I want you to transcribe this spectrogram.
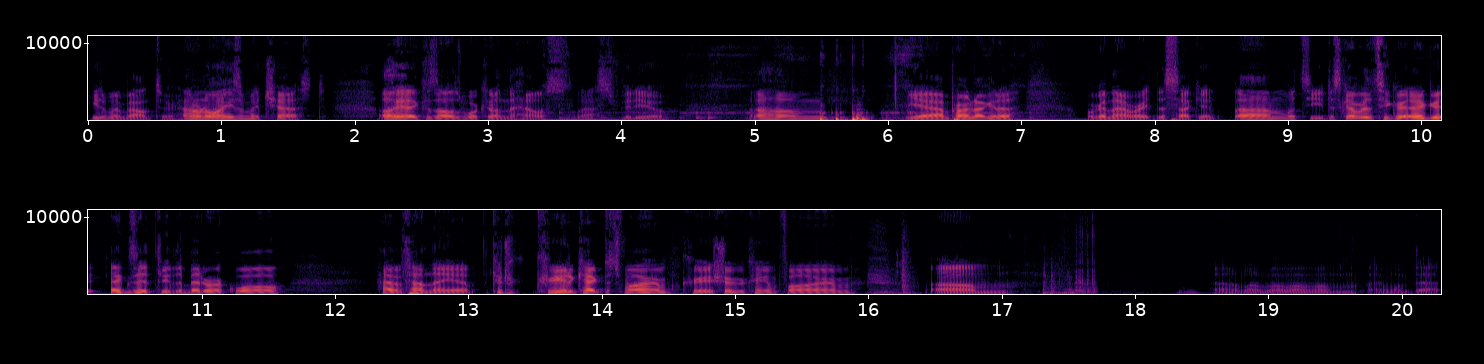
he's my bouncer. I don't know why he's in my chest. Oh yeah, because I was working on the house last video. Um, yeah, I'm probably not gonna work on that right this second. Um, let's see. Discover the secret eg- exit through the bedrock wall. Haven't found that yet. Cre- create a cactus farm. Create a sugarcane farm. Um, um, um, um, um, um, I want that.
